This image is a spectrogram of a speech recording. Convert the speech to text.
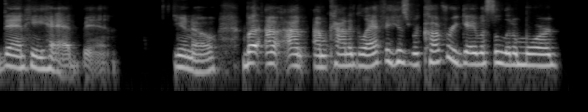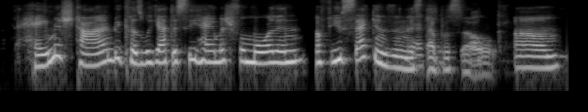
than he had been, you know. But I, I'm, I'm kind of glad that his recovery gave us a little more Hamish time because we got to see Hamish for more than a few seconds in this episode. Spoke. Um,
